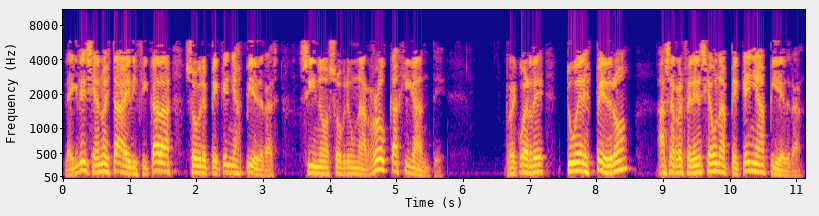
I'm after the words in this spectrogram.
La iglesia no está edificada sobre pequeñas piedras, sino sobre una roca gigante. Recuerde, tú eres Pedro, hace referencia a una pequeña piedra.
